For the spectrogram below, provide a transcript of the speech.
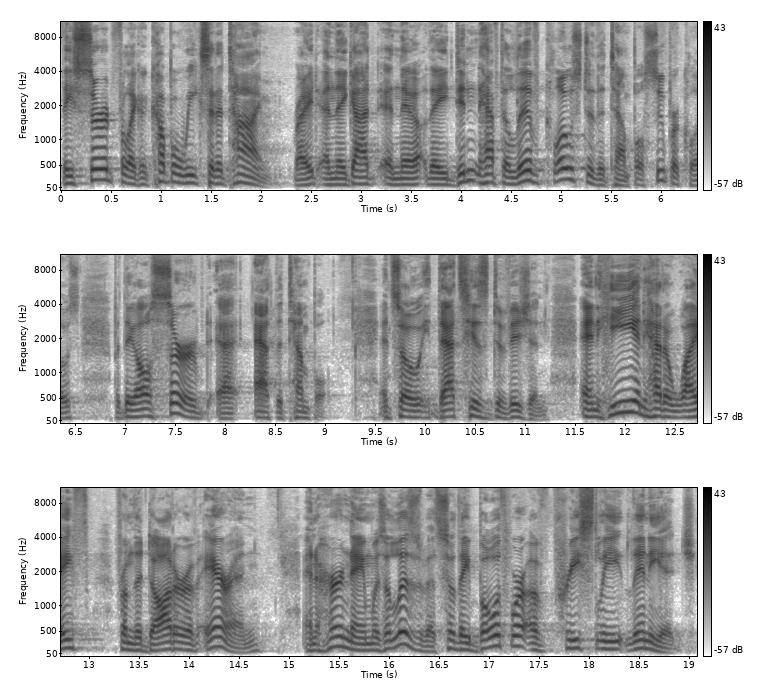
they served for like a couple weeks at a time right? And they got and they, they didn't have to live close to the temple, super close, but they all served at, at the temple. And so that's his division. And he and had a wife from the daughter of Aaron, and her name was Elizabeth. So they both were of priestly lineage.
